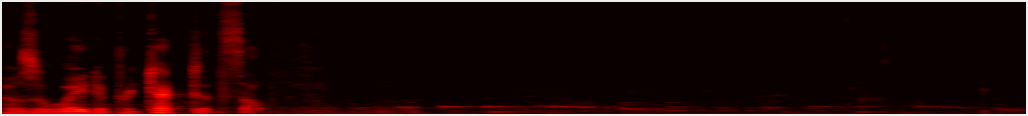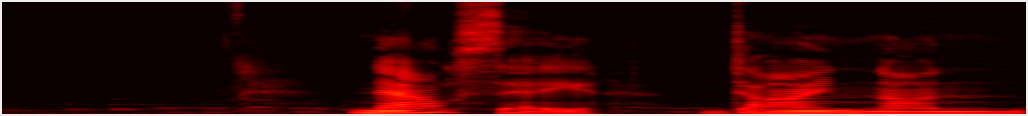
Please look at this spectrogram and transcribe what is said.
It was a way to protect itself. Now say Deinonychus.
